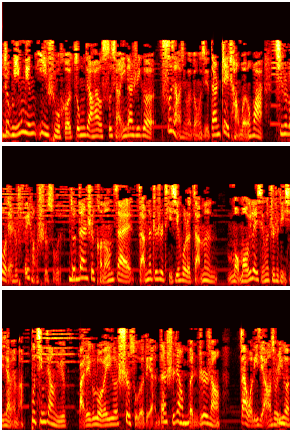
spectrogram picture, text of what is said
就明明艺术和宗教还有思想应该是一个思想性的东西，但是这场文化其实落点是非常世俗的。就但是可能在咱们的知识体系或者咱们某某一类型的知识体系下面吧，不倾向于把这个落为一个世俗的点，但实际上本质上。在我理解啊，就是一个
